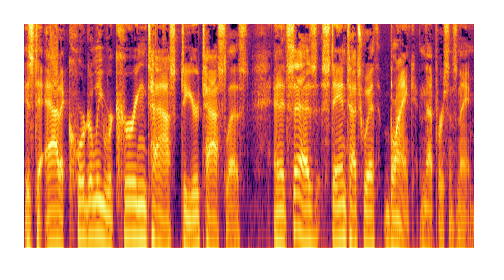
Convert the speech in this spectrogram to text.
is to add a quarterly recurring task to your task list, and it says stay in touch with blank and that person's name.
